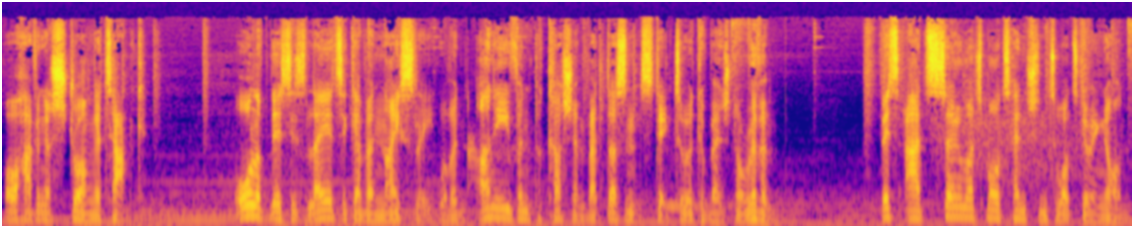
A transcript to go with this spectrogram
while having a strong attack. All of this is layered together nicely with an uneven percussion that doesn't stick to a conventional rhythm. This adds so much more tension to what's going on.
